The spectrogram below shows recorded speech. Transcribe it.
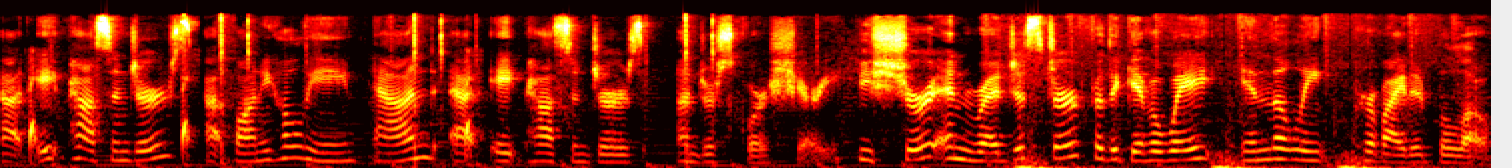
at 8 Passengers, at Bonnie Hoellein, and at 8 Passengers underscore Shari. Be sure and register for the giveaway in the link provided below.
